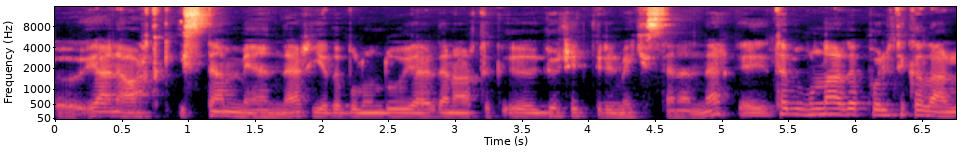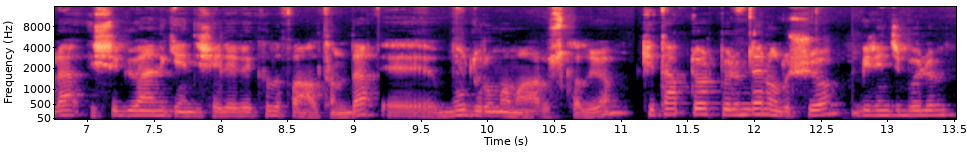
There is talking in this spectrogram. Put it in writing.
Ee, yani artık istenmeyenler ya da bulunduğu yerden artık e, göç ettirilmek istenenler. E, tabii bunlar da politikalarla işte güvenlik endişeleri kılıfı altında e, bu duruma maruz kalıyor. Kitap 4 bölümden oluşuyor. Birinci bölüm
